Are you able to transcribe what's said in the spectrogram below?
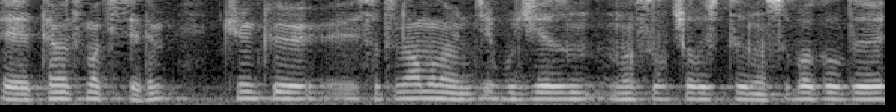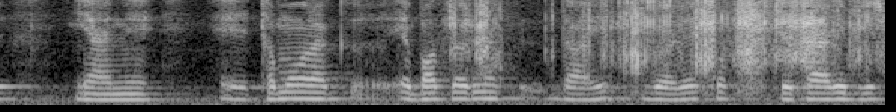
E, tanıtmak istedim. Çünkü e, satın almadan önce bu cihazın nasıl çalıştığı, nasıl bakıldığı yani e, tam olarak ebatlarına dair böyle çok detaylı bir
